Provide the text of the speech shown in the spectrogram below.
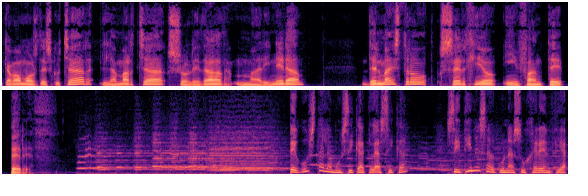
Acabamos de escuchar la marcha Soledad Marinera del maestro Sergio Infante Pérez. ¿Te gusta la música clásica? Si tienes alguna sugerencia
